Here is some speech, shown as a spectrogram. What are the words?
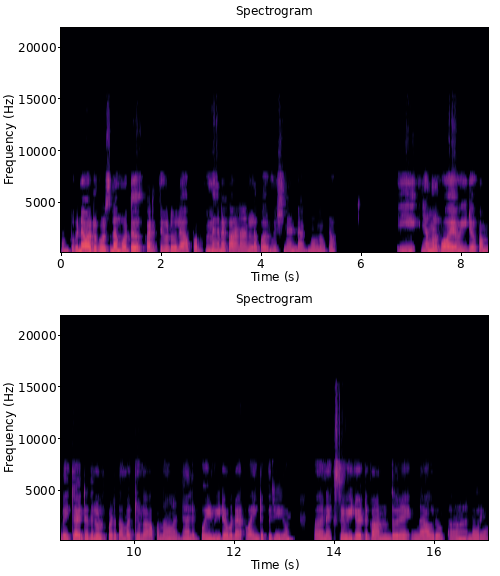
നമുക്ക് പിന്നെ വാട്ടർഫോൾസിന് അങ്ങോട്ട് കടത്തി വിടൂല പുറത്തുനിന്ന് ഇങ്ങനെ കാണാനുള്ള പെർമിഷനേ ഉണ്ടായിരുന്നുള്ളൂ കേട്ടോ. ഈ ഞങ്ങൾ പോയ വീഡിയോ കംപ്ലീറ്റ് ആയിട്ട് ഇതിൽ ഉൾപ്പെടുത്താൻ പറ്റൂല. അപ്പം ഞാനിപ്പോൾ ഈ വീഡിയോ ഇവിടെ വൈൻഡ് അപ്പ് ചെയ്യും. നെക്സ്റ്റ് വീഡിയോ ആയിട്ട് കാണുന്നത് വരെ എല്ലാവരും എന്താ പറയുക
